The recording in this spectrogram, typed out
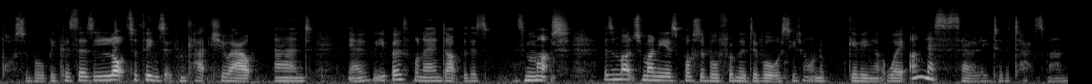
possible because there's lots of things that can catch you out and you know you both want to end up with as, as much as much money as possible from the divorce. You don't want to giving it away unnecessarily to the taxman.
